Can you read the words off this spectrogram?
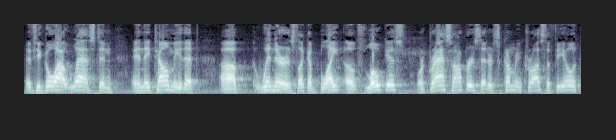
if you go out west and, and they tell me that uh, when there's like a blight of locusts or grasshoppers that are coming across the field,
